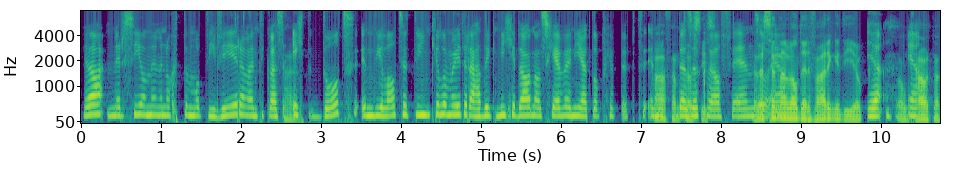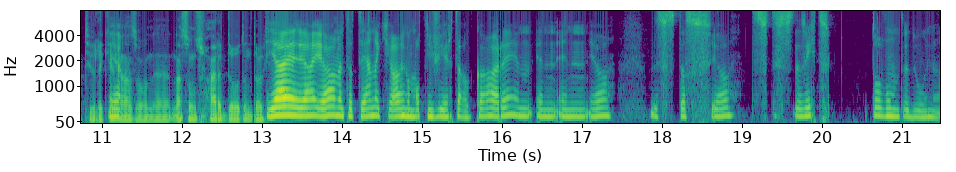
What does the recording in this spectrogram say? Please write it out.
ja, merci om me nog te motiveren, want ik was ah, echt dood. En die laatste 10 kilometer had ik niet gedaan als jij me niet had opgepipt. En ah, dat is ook wel fijn. dat zijn dan wel de ervaringen die je ook ja, onthoudt natuurlijk, hè, na zo'n uh, zo'n zware dodentocht. Ja, ja, ja, ja, want uiteindelijk, ja, gemotiveerd elkaar. Hè, en, en, en ja, dus dat is, ja, dat is, dat is echt tof om te doen.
